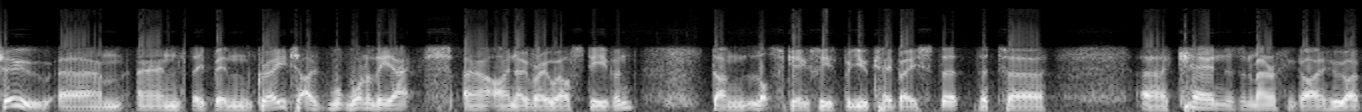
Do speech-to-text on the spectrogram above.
two, um, and they've been great. I, one of the acts uh, I know very well, Stephen, done lots of gigs. He's UK based. That that uh, uh, Ken is an American guy who I've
